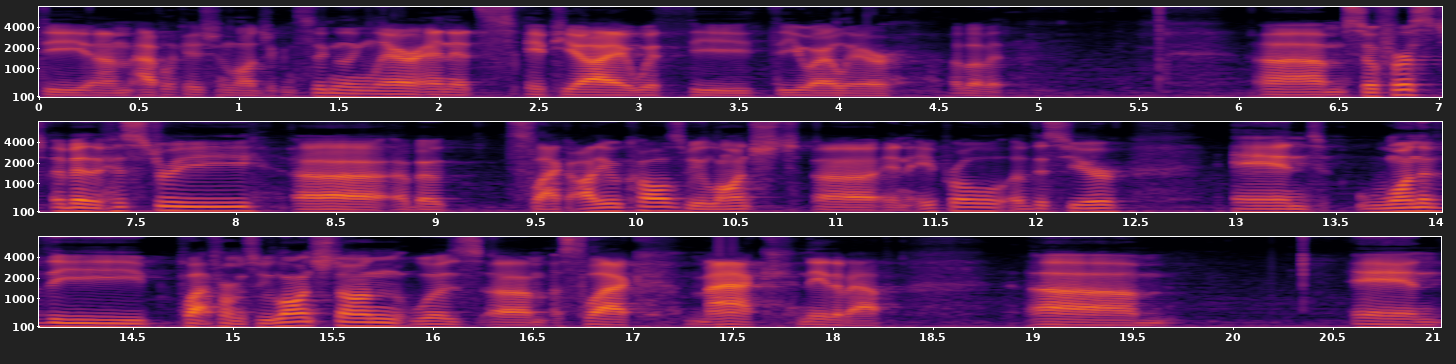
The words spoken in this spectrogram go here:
the um, application logic and signaling layer, and its API with the, the UI layer above it. Um, so first, a bit of history uh, about Slack audio calls. We launched uh, in April of this year. And one of the platforms we launched on was um, a Slack Mac native app. Um, and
